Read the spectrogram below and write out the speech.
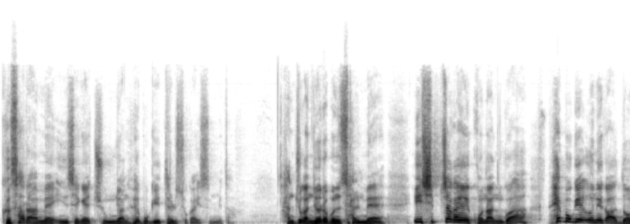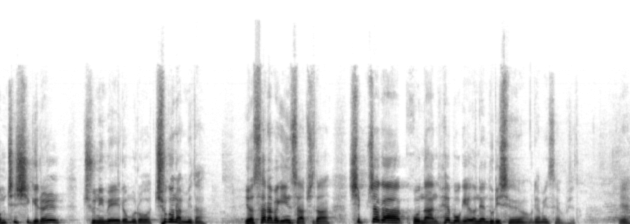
그 사람의 인생의 중요한 회복이 될 수가 있습니다. 한 주간 여러분 삶에 이 십자가의 고난과 회복의 은혜가 넘치시기를 주님의 이름으로 축원합니다. 옆 사람에게 인사합시다. 십자가 고난 회복의 은혜 누리세요. 우리 한번 인사해 봅시다. 예.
